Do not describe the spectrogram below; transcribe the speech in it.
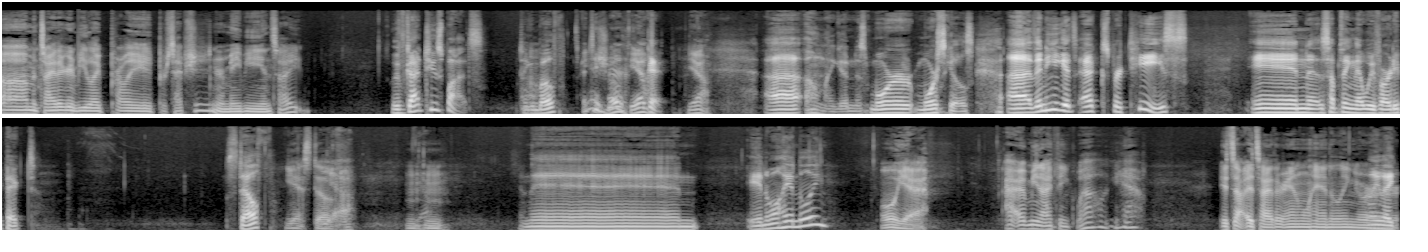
Um, it's either gonna be like probably perception or maybe insight. We've got two spots. Take them Oh. both. I Yeah, take sure. both. Yeah. Okay. Yeah. Uh, oh my goodness, more more skills. Uh, then he gets expertise in something that we've already picked. Stealth, Yeah, stealth. Yeah. hmm and then animal handling. Oh yeah. I, I mean, I think. Well, yeah. It's it's either animal handling or Like- like-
